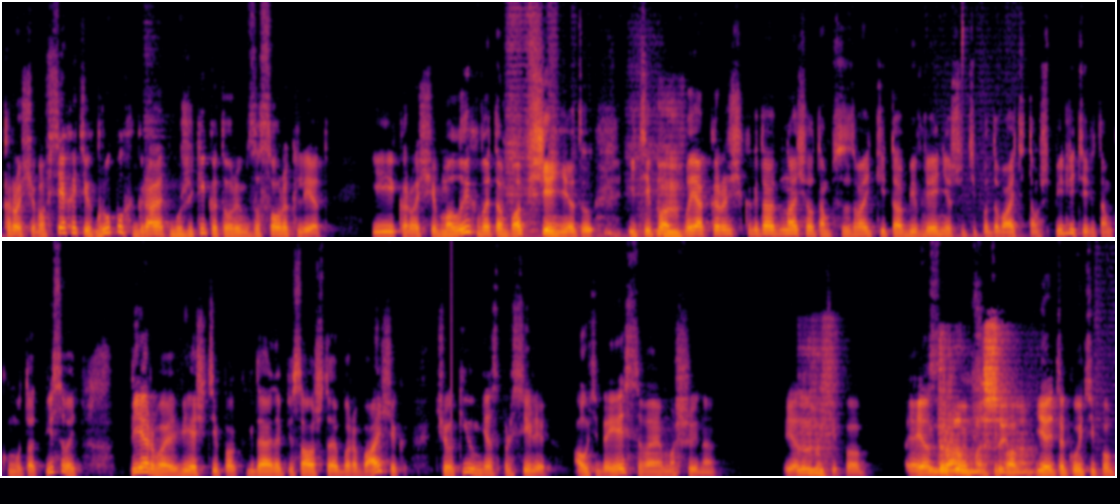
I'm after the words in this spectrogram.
Короче, во всех этих группах играют мужики, которым за 40 лет. И, короче, малых в этом вообще нету. И, типа, я, короче, когда начал там создавать какие-то объявления, что, типа, давайте там шпилить или там кому-то отписывать, первая вещь, типа, когда я написал, что я барабанщик, чуваки у меня спросили, а у тебя есть своя машина? И я такой, типа... Я такой, типа, я такой, типа,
